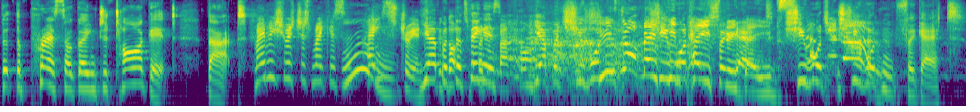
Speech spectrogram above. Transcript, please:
that the press are going to target that. Maybe she was just making some mm. pastry. yeah, but the thing is, yeah, but she wouldn't. She's not making pastry, forget. babes. She would. She wouldn't forget.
